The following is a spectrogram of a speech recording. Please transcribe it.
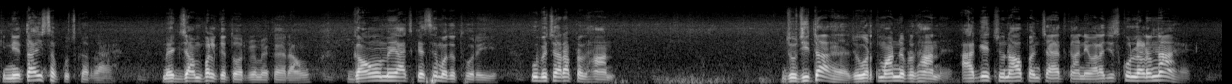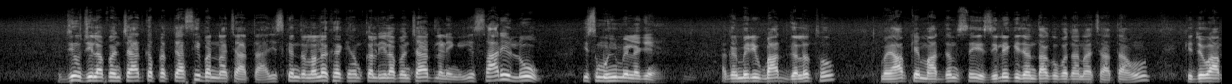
कि नेता ही सब कुछ कर रहा है। मैं एग्ज़ाम्पल के तौर पर मैं कह रहा हूँ, गाँव में आज कैसे मदद हो रही है? वो बेचारा प्रधान, जो जीता है, जो वर्तमान में प्रधान है, आगे चुनाव पंचायत का आने वाला, जिसको लड़ना है जो जिला पंचायत का प्रत्याशी बनना चाहता है जिसके अंदर ललक है कि हम कल जिला पंचायत लड़ेंगे ये सारे लोग इस मुहिम में लगे हैं। अगर मेरी बात गलत हो मैं आपके माध्यम से इस ज़िले की जनता को बताना चाहता हूँ कि जो आप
